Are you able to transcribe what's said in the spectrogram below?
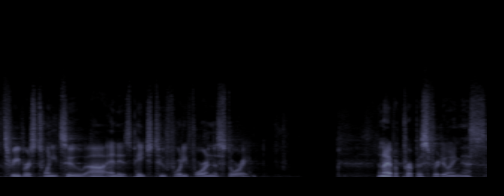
3, verse 22, uh, and it is page 244 in the story. And I have a purpose for doing this.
